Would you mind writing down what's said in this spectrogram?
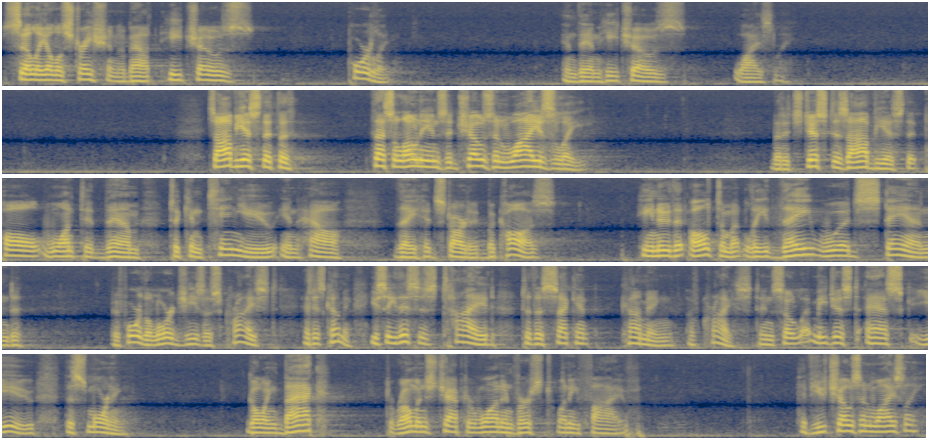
silly illustration about he chose poorly and then he chose wisely. It's obvious that the Thessalonians had chosen wisely, but it's just as obvious that Paul wanted them to continue in how they had started because he knew that ultimately they would stand before the Lord Jesus Christ at his coming. You see, this is tied to the second coming of Christ. And so let me just ask you this morning, going back to Romans chapter 1 and verse 25, have you chosen wisely?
